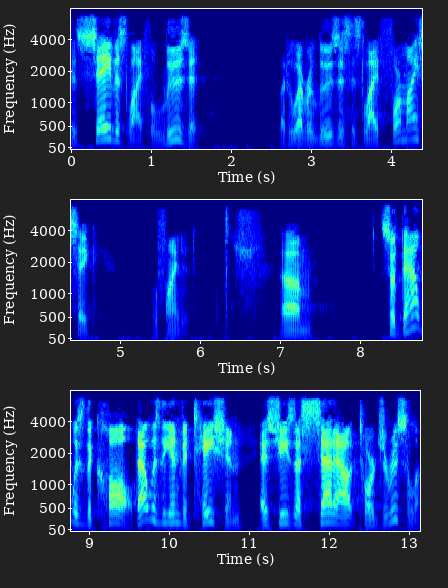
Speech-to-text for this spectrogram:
to save his life will lose it, but whoever loses his life for my sake will find it. Um, so that was the call. That was the invitation as Jesus set out toward Jerusalem.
